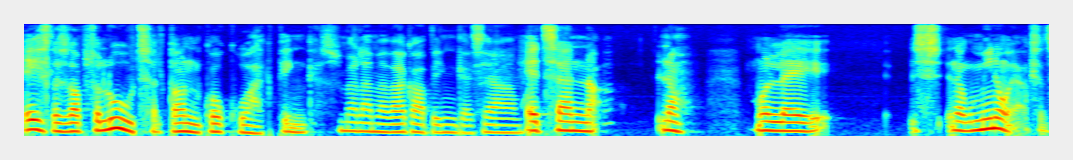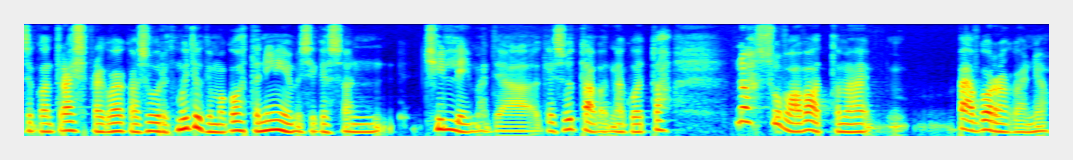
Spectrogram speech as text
eestlased absoluutselt on kogu aeg pinges. me oleme väga pinges ja. et see on noh, mul ei, nagu minu jaoks on see kontrast praegu väga suur, et muidugi ma kohtan inimesi, kes on chill imad ja kes võtavad nagu, et ah, noh, suva, vaatame päev korraga, on ju.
